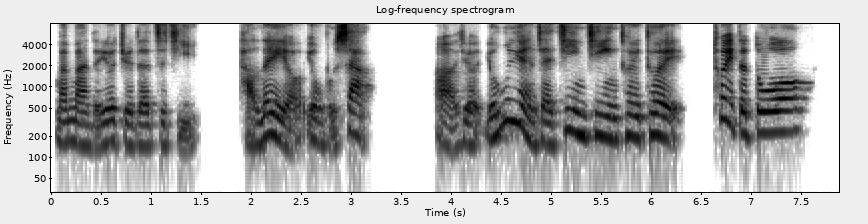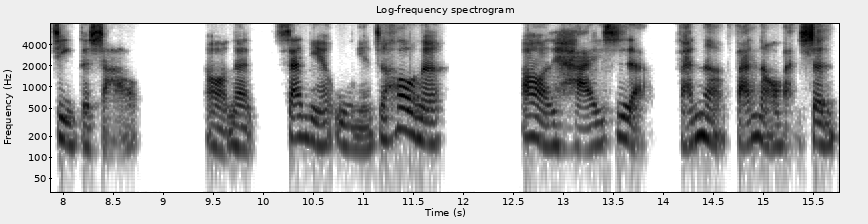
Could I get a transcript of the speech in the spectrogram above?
慢慢的又觉得自己好累哦，用不上啊，就永远在进进退退，退得多，进得少，哦，那。三年五年之后呢？哦，你还是啊，烦恼烦恼满身。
